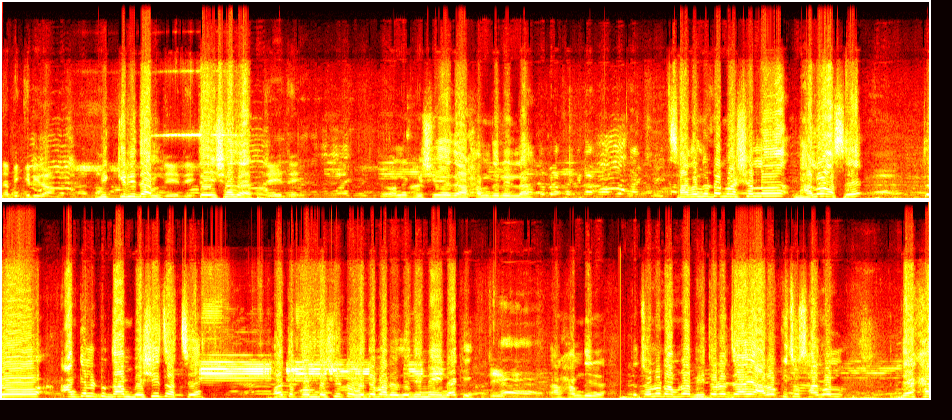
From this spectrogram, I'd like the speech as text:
না বিক্রি দাম। বিক্রি দাম? জি, জি। তেইশ হাজার? জি জি। অনেক বেশি হয়ে যায় আলহামদুলিল্লাহ। ছাগল দুটো মার্শাল্লাহ ভালো আছে। তো আঙ্কেল একটু দাম বেশি চাচ্ছে। হয়তো কম বেশি তো হতে পারে যদি নেই নাকি? আলহামদুলিল্লাহ। তো চলুন আমরা ভিতরে যাই আরও কিছু ছাগল দেখা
